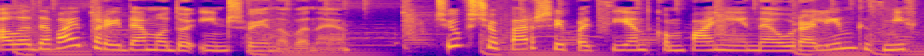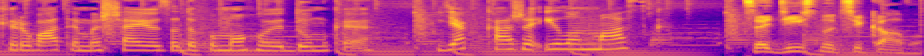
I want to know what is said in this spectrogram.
Але давай перейдемо до іншої новини. Чув, що перший пацієнт компанії Neuralink зміг керувати мишею за допомогою думки. Як каже Ілон Маск? Це дійсно цікаво.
